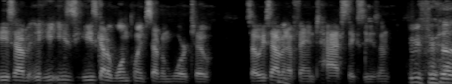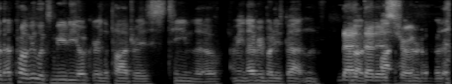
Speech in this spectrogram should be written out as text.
he's having he, he's he's got a 1.7 WAR too, so he's having a fantastic season. To be fair, though, that probably looks mediocre in the Padres team, though. I mean, everybody's batting. That that is true. Over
